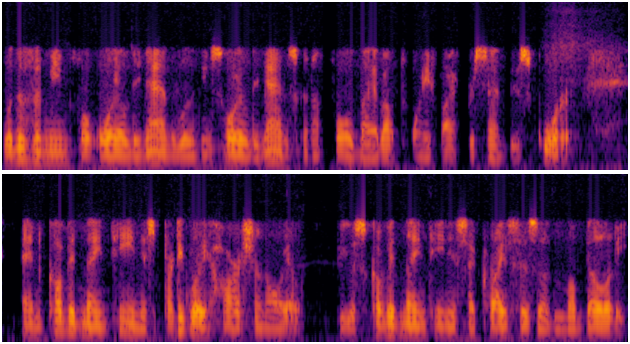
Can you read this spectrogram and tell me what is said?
What does that mean for oil demand? Well, it means oil demand is going to fall by about 25% this quarter. And COVID 19 is particularly harsh on oil because COVID 19 is a crisis of mobility.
